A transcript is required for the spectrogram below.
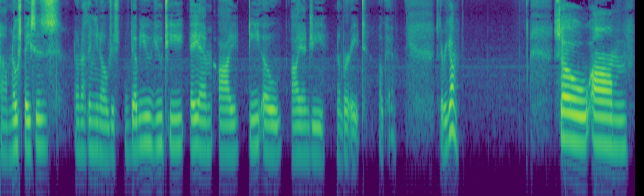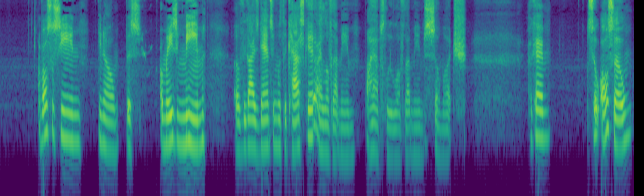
Um, no spaces, no nothing, you know, just W U T A M I D O I N G number eight. Okay. So there we go. So, um, I've also seen, you know, this amazing meme of the guys dancing with the casket. I love that meme. I absolutely love that meme so much. Okay. So also,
